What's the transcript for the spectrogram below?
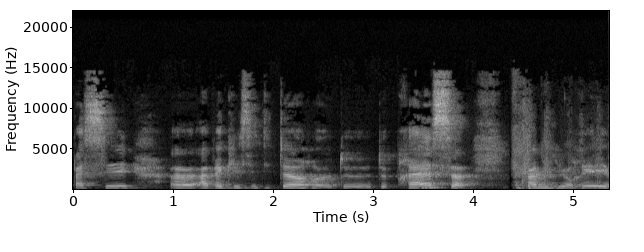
passées avec les éditeurs de, presse, améliorer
